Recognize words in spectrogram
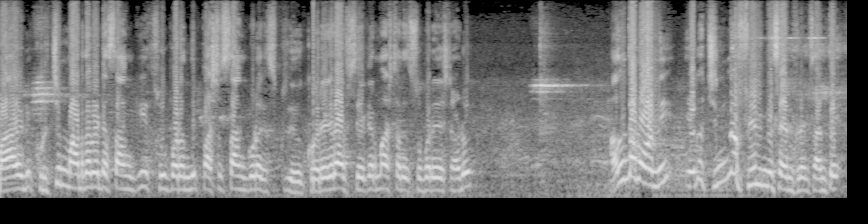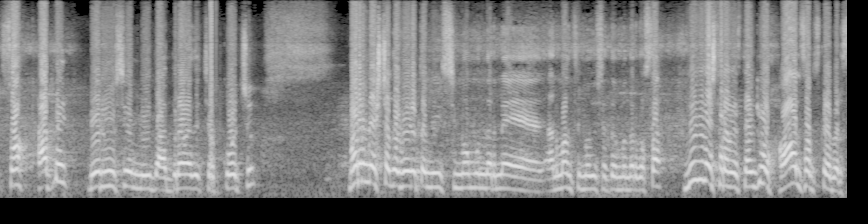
మా కుర్చీ మడత సాంగ్కి సూపర్ ఉంది. ఫస్ట్ సాంగ్ కూడా కొరియోగ్రాఫ్ శేఖర్ మాస్టర్ సూపర్ చేసినాడు. అంత బాగుంది. ఏదో చిన్న ఫీల్ మిస్ అయింది ఫ్రెండ్స్ అంతే. So happy. మీరు చూసి మీ అభిప్రాయం అయితే చెప్పుకోవచ్చు. మరి నెక్స్ట్ ఒక వీడియోతో మీ సినిమా ముందరనే హనుమాన్ సినిమా చూసే ముందరకు వస్తా మీకు next thank you all subscribers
